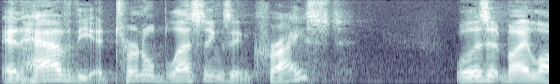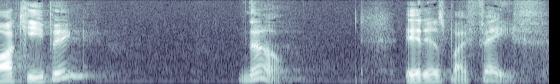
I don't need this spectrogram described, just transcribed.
and have the eternal blessings in Christ? Well, is it by law keeping? No, it is by faith.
